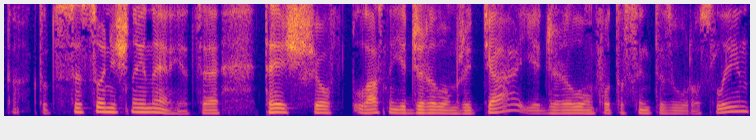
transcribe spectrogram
Так, Тут це сонячна енергія, це те, що власне є джерелом життя, є джерелом фотосинтезу рослин,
